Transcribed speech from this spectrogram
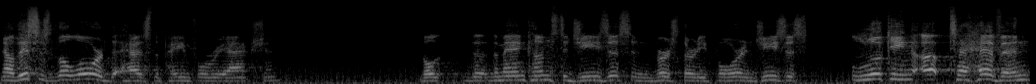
Now, this is the Lord that has the painful reaction. The, the, the man comes to Jesus in verse 34, and Jesus, looking up to heaven,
